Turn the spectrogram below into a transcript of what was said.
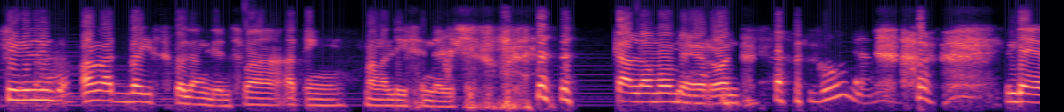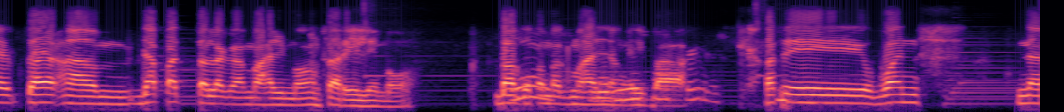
feeling Diba? ang advice ko lang din sa mga ating mga listeners. Kala mo meron. Go lang. Hindi, um, dapat talaga mahal mo ang sarili mo bago ka Yes, magmahal ng iba. Kasi once na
